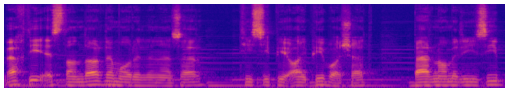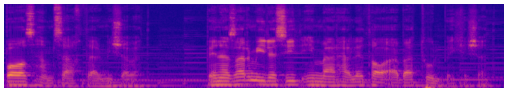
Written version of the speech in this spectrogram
وقتی استاندارد مورد نظر TCP IP باشد برنامه ریزی باز هم سختتر می شود به نظر می رسید این مرحله تا ابد طول بکشد.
